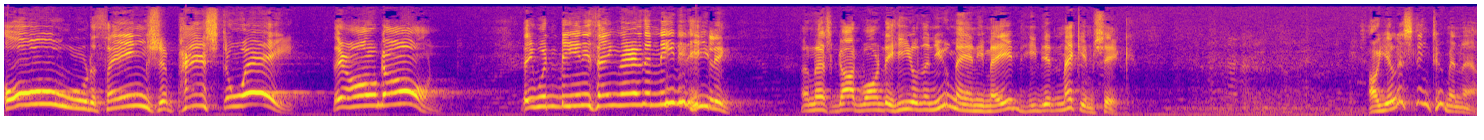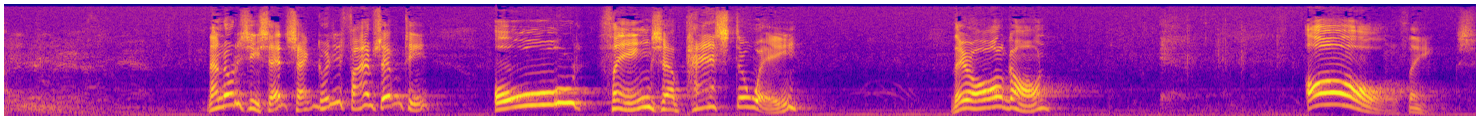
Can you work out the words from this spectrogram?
Old things have passed away. They're all gone. There wouldn't be anything there that needed healing. Unless God wanted to heal the new man He made, He didn't make him sick. Are you listening to me now? Now notice he said, 2 Corinthians 5 17, old things have passed away. They're all gone. All things.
